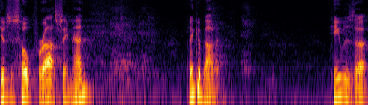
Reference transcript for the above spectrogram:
Gives us hope for us, amen? Think about it. He was a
